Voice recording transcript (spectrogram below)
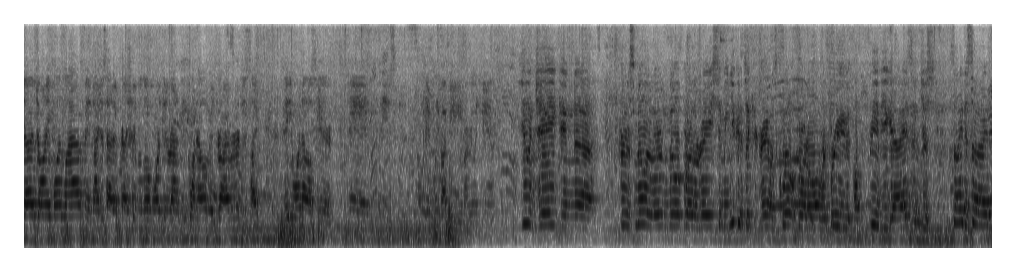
nudge on him one lap and I just had to pressure him a little more to around. He's one hell of a driver, just like anyone else here. And I can't believe I beat him, I really can't. You and Jake and uh, Curtis Miller there in the middle part of the race. I mean, you could have took your grandma's quilt, thrown it all over three, all three of you guys, and just side to side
